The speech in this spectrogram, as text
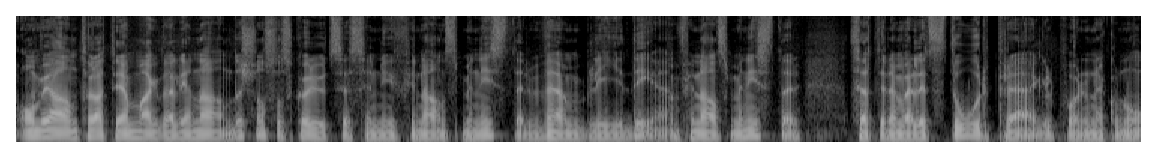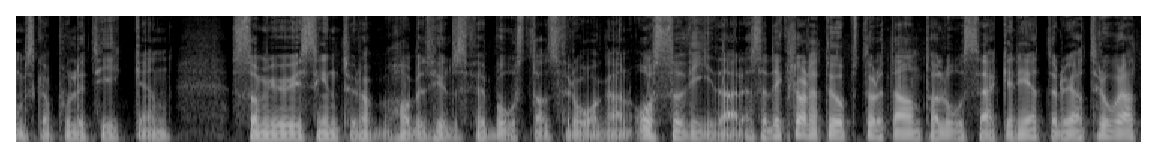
Om vi antar att det är Magdalena Andersson som ska utses en ny finansminister, vem blir det? En finansminister sätter en väldigt stor prägel på den ekonomiska politiken som ju i sin tur har betydelse för bostadsfrågan och så vidare. Så det är klart att det uppstår ett antal osäkerheter och jag tror att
